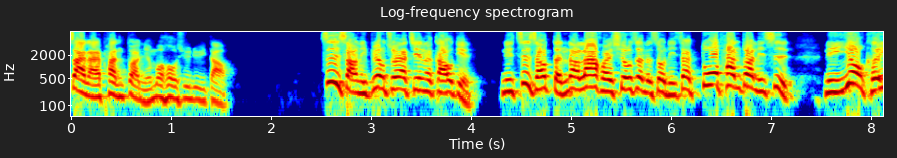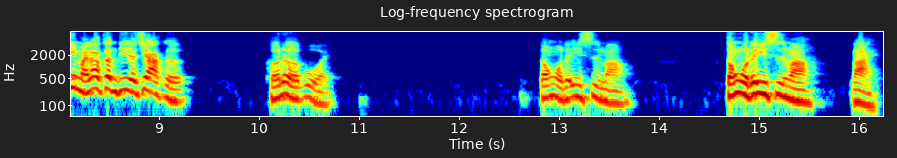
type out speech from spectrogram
再来判断有没有后续绿道。至少你不用追在今天的高点，你至少等到拉回修正的时候，你再多判断一次，你又可以买到更低的价格，何乐而不为？懂我的意思吗？懂我的意思吗？来，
